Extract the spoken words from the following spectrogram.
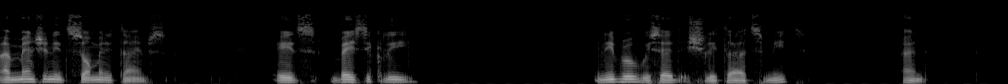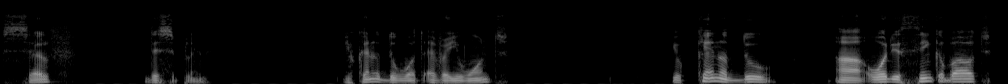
I mentioned it so many times. It's basically, in Hebrew, we said shlita atzmit and self discipline. You cannot do whatever you want. You cannot do uh, what you think about.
